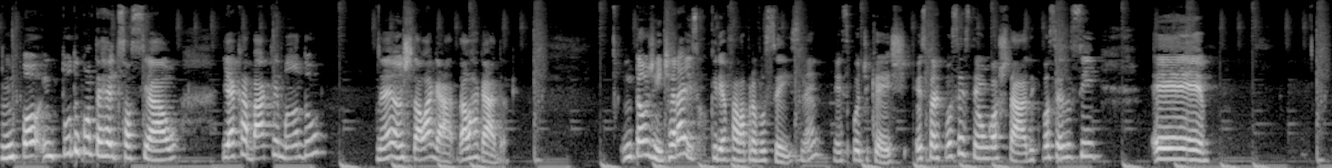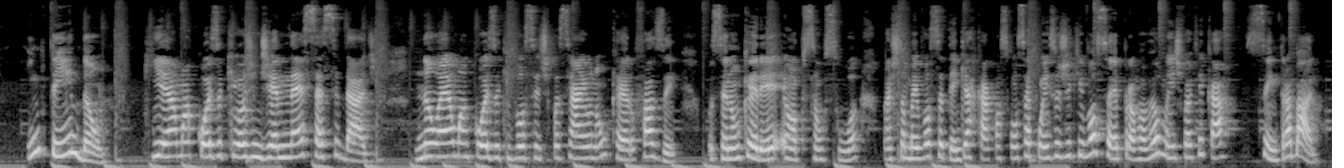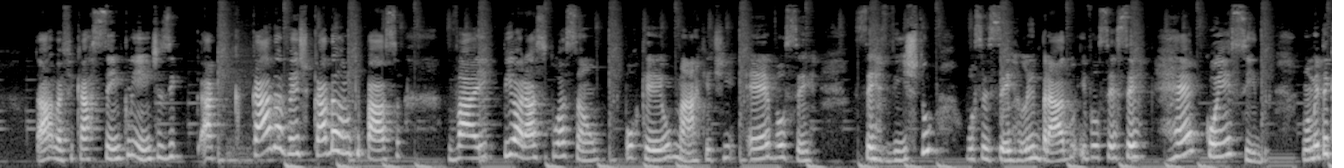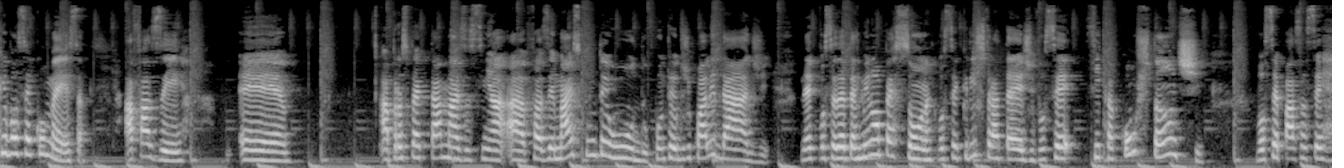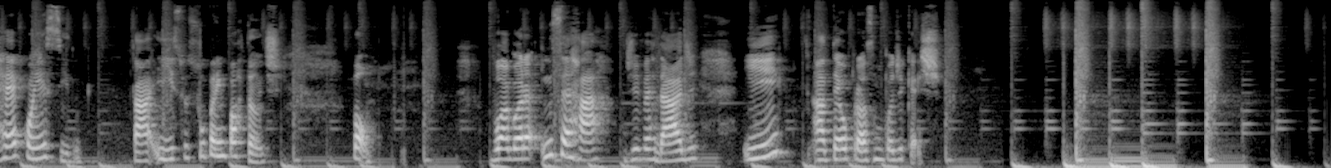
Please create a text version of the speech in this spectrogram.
em, em, tudo quanto é rede social e acabar queimando né, antes da largada, da largada. Então, gente, era isso que eu queria falar para vocês, né, nesse podcast. Eu espero que vocês tenham gostado e que vocês, assim, é, entendam que é uma coisa que hoje em dia é necessidade. Não é uma coisa que você, tipo assim, ah, eu não quero fazer. Você não querer é uma opção sua, mas também você tem que arcar com as consequências de que você provavelmente vai ficar sem trabalho, tá? Vai ficar sem clientes e a cada vez, cada ano que passa, vai piorar a situação, porque o marketing é você ser visto, você ser lembrado e você ser reconhecido. No momento em que você começa a fazer é, a prospectar mais, assim, a, a, fazer mais conteúdo, conteúdo de qualidade, né? Que você determina uma persona, que você cria estratégia, você fica constante, você passa a ser reconhecido, tá? E isso é super importante. Bom, vou agora encerrar de verdade e até o próximo podcast.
